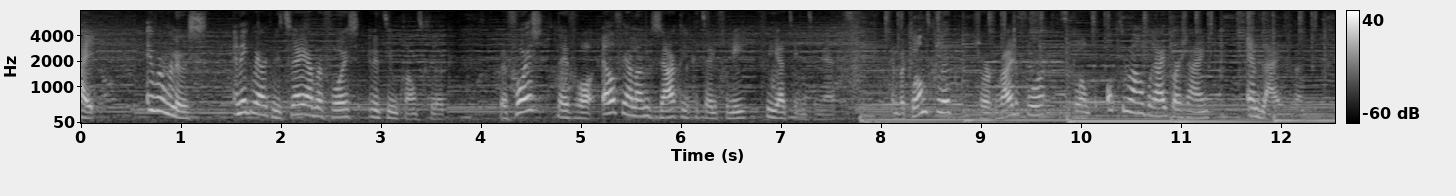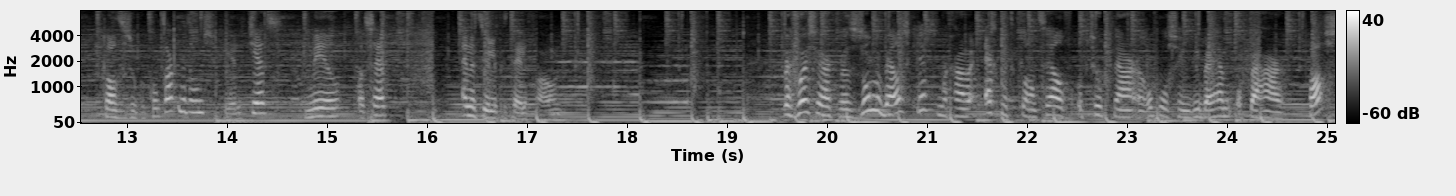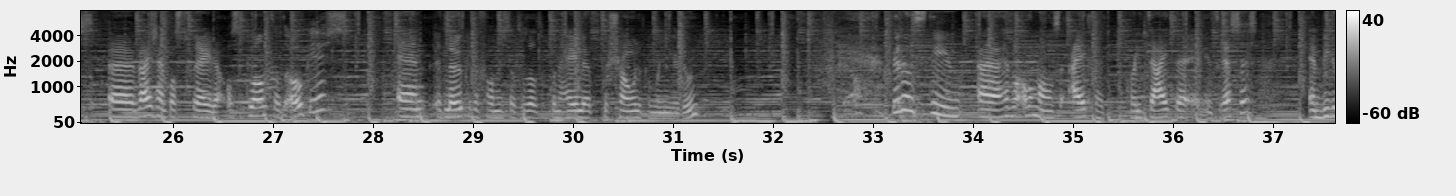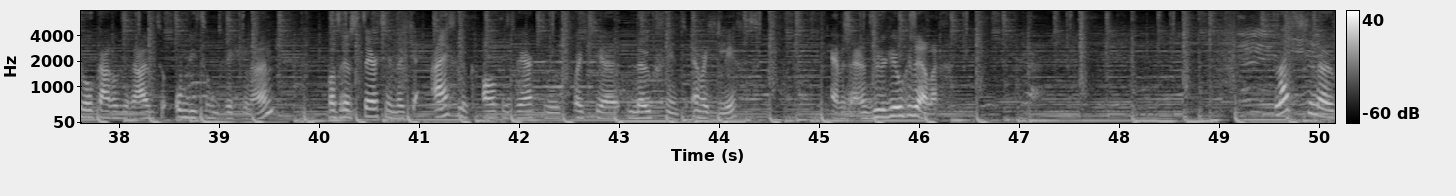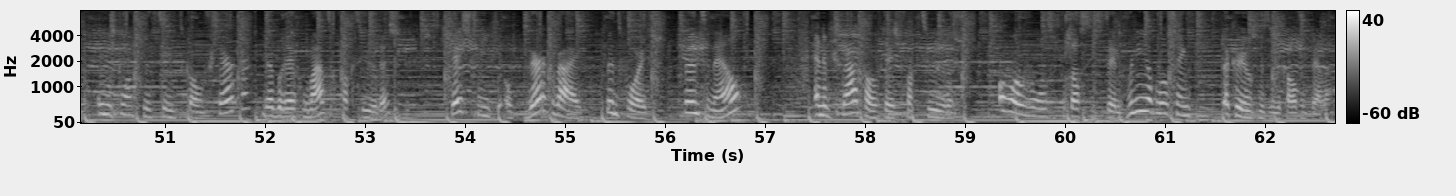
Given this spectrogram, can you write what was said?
Hi, ik ben Marloes en ik werk nu twee jaar bij Voice in het team klantgeluk. Bij Voice leveren we al 11 jaar lang zakelijke telefonie via het internet. En bij klantgeluk zorgen wij ervoor dat klanten optimaal bereikbaar zijn en blijven. Klanten zoeken contact met ons via de chat, mail, WhatsApp en natuurlijk de telefoon. Bij Voice werken we zonder belscript, maar gaan we echt met de klant zelf op zoek naar een oplossing die bij hem of bij haar past. Uh, wij zijn pas tevreden als de klant dat ook is. En het leuke ervan is dat we dat op een hele persoonlijke manier doen. Binnen ons team uh, hebben we allemaal onze eigen kwaliteiten en interesses en bieden we elkaar ook de ruimte om die te ontwikkelen. Wat resulteert in dat je eigenlijk altijd werk doet wat je leuk vindt en wat je ligt. En we zijn natuurlijk heel gezellig. Lijkt het je leuk om het klantelijk team te komen versterken? We hebben regelmatig vacatures. Deze vind je op werkbij.voice.nl En heb je vragen over deze vacatures of over onze fantastische telefonieoplossing, dan kun je ons natuurlijk altijd bellen.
